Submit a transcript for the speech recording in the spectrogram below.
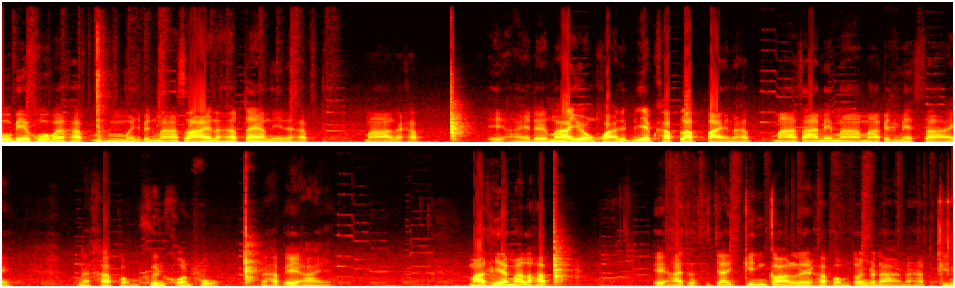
ปูเบียคู่มาครับเหมือนจะเป็นม้าซ้ายนะครับ แต้มนี้นะครับ มาแล้วครับ AI เดินม้าโยงขวาเรียบๆครับ รับไปนะครับ ม้าซ้ายไม่มามาเป็นเม็ดซ้ายนะครับ ผมขึ้นโคนผูกนะครับ AI ม้าเทียมมาแล้วครับ AI ตัดสินใจกินก่อนเลยครับ ผมต้นกระดานนะครับ กิน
